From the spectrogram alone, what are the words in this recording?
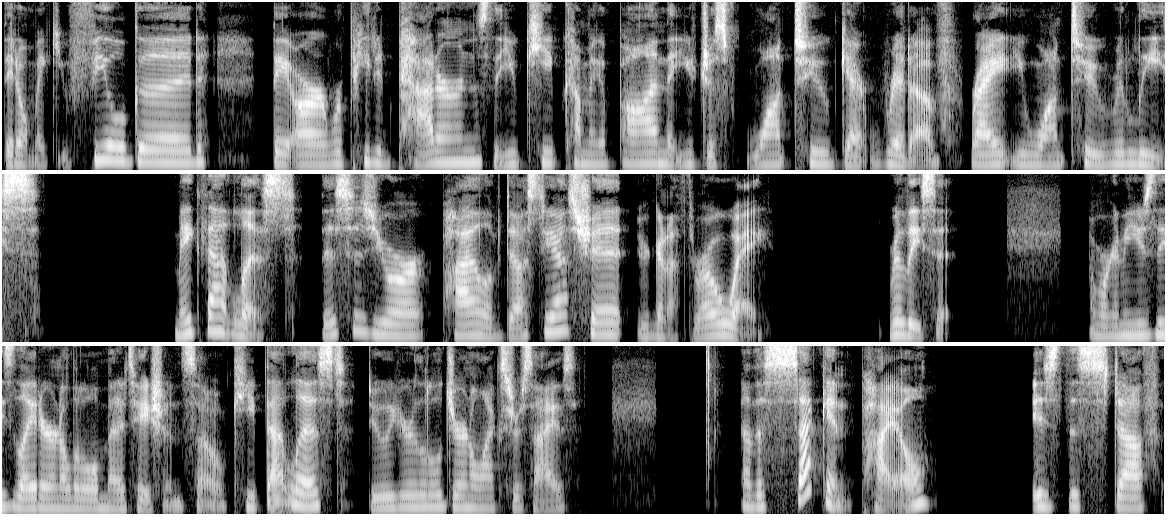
They don't make you feel good. They are repeated patterns that you keep coming upon that you just want to get rid of, right? You want to release. Make that list. This is your pile of dusty ass shit you're going to throw away. Release it. And we're going to use these later in a little meditation. So keep that list, do your little journal exercise. Now, the second pile is the stuff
